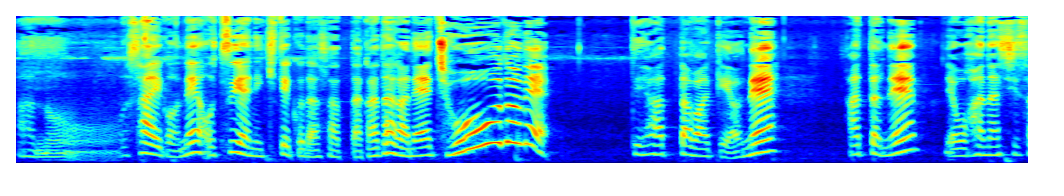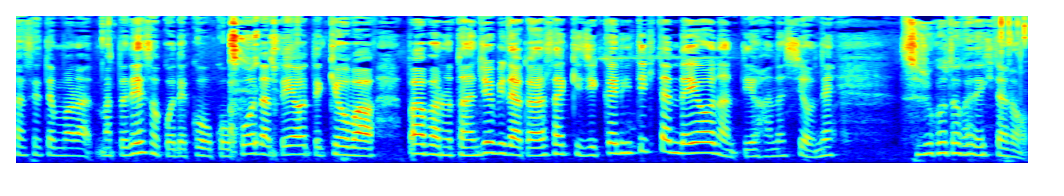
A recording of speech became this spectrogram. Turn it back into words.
あの、最後ね、お通夜に来てくださった方がね、ちょうどね、出会ったわけよね。あったね。で、お話しさせてもらう。またね、そこでこうこうこうだったよって今日はばあばの誕生日だからさっき実家に行ってきたんだよなんていう話をね、することができたの。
